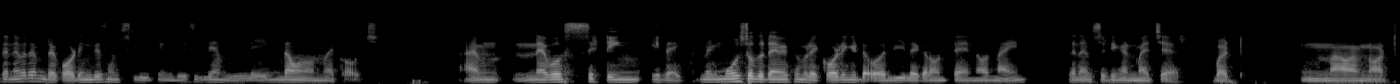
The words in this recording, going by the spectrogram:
whenever i'm recording this i'm sleeping. Basically i'm laying down on my couch. I'm never sitting erect. Like most of the time if i'm recording it early like around 10 or 9 then i'm sitting on my chair. But now i'm not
